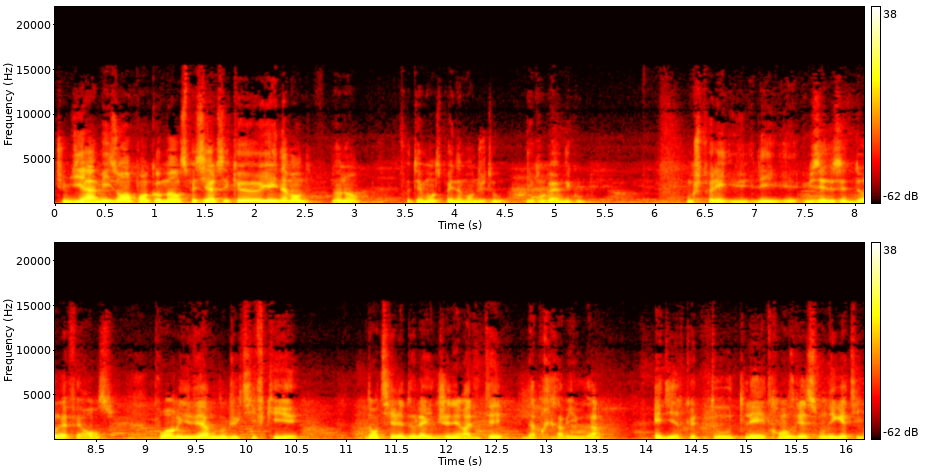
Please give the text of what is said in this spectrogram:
Tu me dis, ah, mais ils ont un point commun spécial, c'est qu'il y a une amende. Non, non, faux témoin, c'est pas une amende du tout. Ils prennent quand même des coups. Donc, je peux les, les user de ces deux références pour arriver à mon objectif qui est d'en tirer de là une généralité, d'après Rabbi Yehuda, et dire que toutes les transgressions négatives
